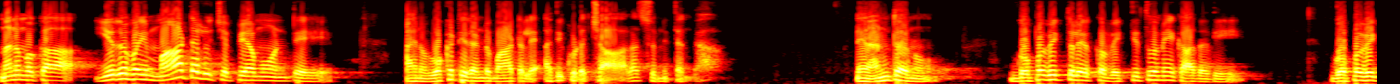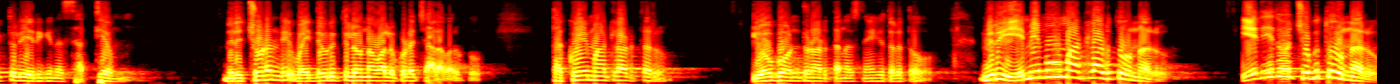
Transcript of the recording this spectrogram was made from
మనం ఒక ఇరవై మాటలు చెప్పాము అంటే ఆయన ఒకటి రెండు మాటలే అది కూడా చాలా సున్నితంగా. నేను అంటాను గొప్ప వ్యక్తుల యొక్క వ్యక్తిత్వమే కాదది. గొప్ప వ్యక్తులు ఎరిగిన సత్యం. మీరు చూడండి వైద్య వృత్తిలో ఉన్న వాళ్ళు కూడా చాలా వరకు తక్కువే మాట్లాడతారు. యోగు అంటున్నాడు తన స్నేహితులతో మీరు ఏమేమో మాట్లాడుతూ ఉన్నారు ఏదేదో చెబుతూ ఉన్నారు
